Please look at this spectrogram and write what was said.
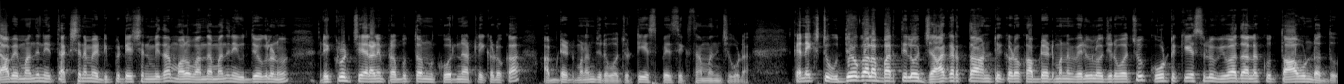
యాభై మందిని తక్షణమే డిప్యుటేషన్ మీద మరో వంద మందిని ఉద్యోగులను రిక్రూట్ చేయాలని ప్రభుత్వం కోరినట్లు ఇక్కడ ఒక అప్డేట్ మనం చూడవచ్చు. టీఎస్పీఎస్సీకి సంబంధించి కూడా. ఇక నెక్స్ట్ ఉద్యోగాల భర్తీలో జాగ్రత్త అంటూ ఇక్కడ ఒక అప్డేట్ మనం వెలుగులో చూడవచ్చు. కోర్టు కేసులు వివాదాలకు తావుండొద్దు.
